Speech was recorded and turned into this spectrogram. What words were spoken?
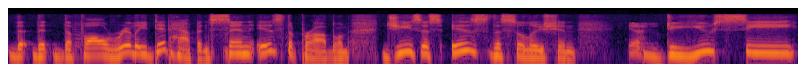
The, the, the fall really did happen. Sin is the problem. Jesus is the solution. Yes. Do you see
